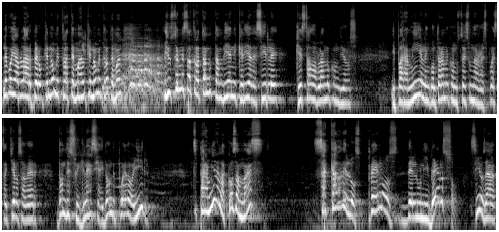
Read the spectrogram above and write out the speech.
le voy a hablar, pero que no me trate mal, que no me trate mal. Y usted me está tratando también y quería decirle que he estado hablando con Dios. Y para mí el encontrarme con usted es una respuesta quiero saber dónde es su iglesia y dónde puedo ir. para mí era la cosa más sacada de los pelos del universo. Sí, o sea,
